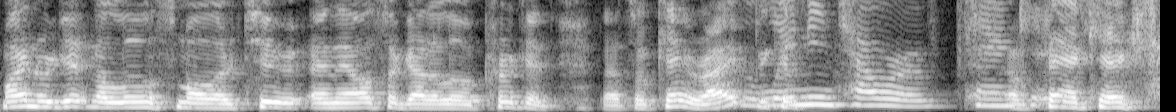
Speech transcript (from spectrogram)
Mine were getting a little smaller too, and they also got a little crooked. That's okay, right? The leaning tower of pancakes. of pancakes.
